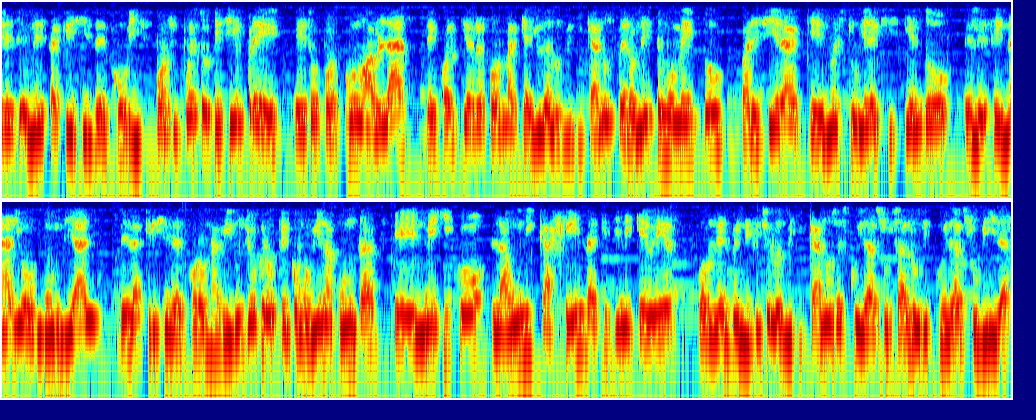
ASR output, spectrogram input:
refieres, en esta crisis del COVID. Por supuesto que siempre es oportuno hablar de cualquier reforma que ayude a los mexicanos, pero en este momento pareciera que no estuviera existiendo el escenario mundial de la crisis del coronavirus. Yo creo que, como bien apunta, en México la única agenda que tiene que ver con el beneficio de los mexicanos es cuidar su salud y cuidar su vida.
